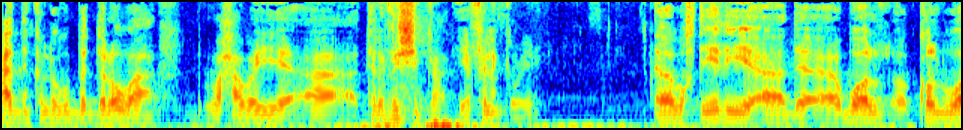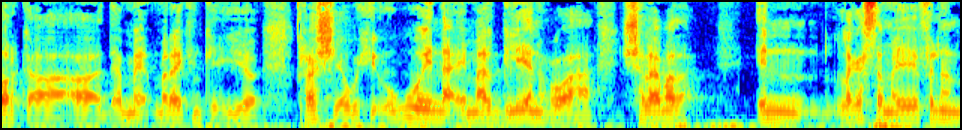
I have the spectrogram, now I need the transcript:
aadanka lagu bedelo waa waxa weeye telefishinka iyo filimka wey waqtiyadii world cold warka maraykanka iyo russia wixii ugu weynaa ay maalgeliyeen wuxuu ahaa shaleemada in laga sameeyo filim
